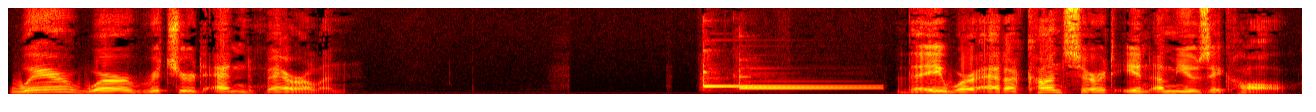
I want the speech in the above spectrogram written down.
Where were Richard and Marilyn? They were at a concert in a music hall.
